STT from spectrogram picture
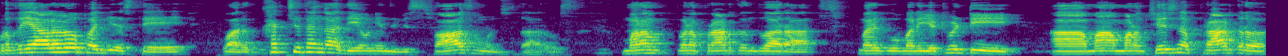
హృదయాలలో పనిచేస్తే వారు ఖచ్చితంగా దేవుని విశ్వాసం ఉంచుతారు. మనం మన ప్రార్థన ద్వారా మనకు మరి ఎటువంటి మా మనం చేసిన ప్రార్థన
